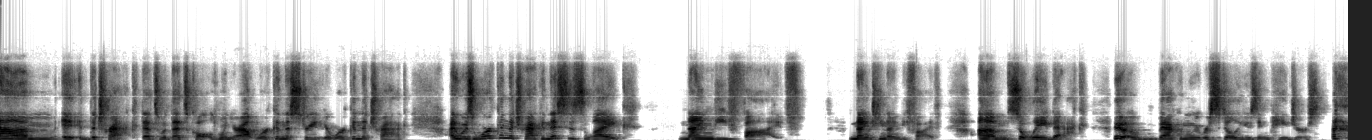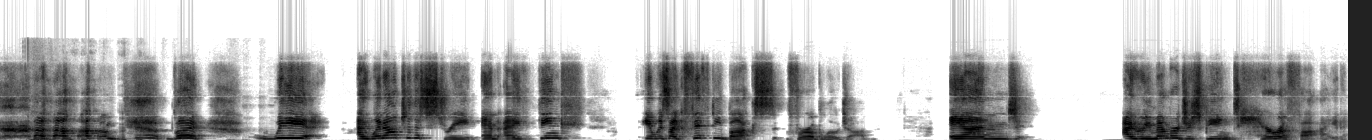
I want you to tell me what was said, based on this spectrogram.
um it, the track that's what that's called. When you're out working the street you're working the track. I was working the track and this is like 95 1995 um so way back back when we were still using pagers. Um, but we i went out to the street and i think it was like 50 bucks for a blowjob. And i remember just being terrified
